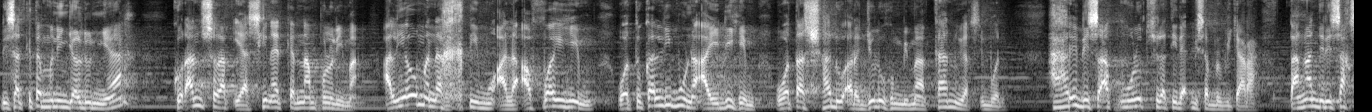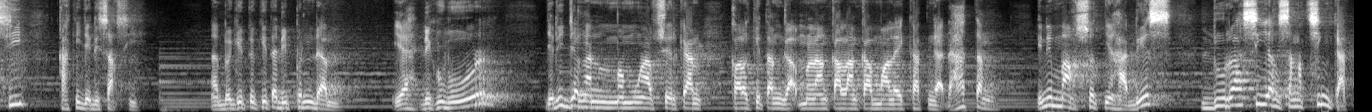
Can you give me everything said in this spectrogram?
Di saat kita meninggal dunia, Quran surat Yasin ayat ke-65. Al-yawma nakhtimu ala afwahihim wa tukallimuna aydihim wa tashhadu arjuluhum bima kanu yaksibun. Hari di saat mulut sudah tidak bisa berbicara, tangan jadi saksi, kaki jadi saksi. Nah, begitu kita dipendam, ya, dikubur, jadi jangan menafsirkan kalau kita nggak melangkah-langkah malaikat nggak datang. Ini maksudnya hadis durasi yang sangat singkat.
